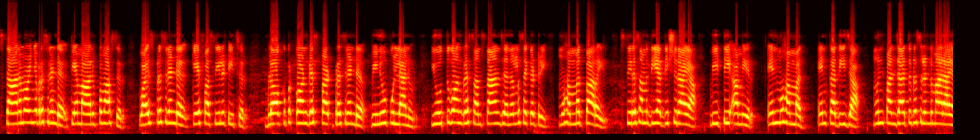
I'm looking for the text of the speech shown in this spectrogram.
സ്ഥാനമൊഴിഞ്ഞ president K Manuppa master vice president K Faseela teacher block Congress president Vinu Pullanur youth Congress സംസ്ഥാന ജനറൽ സെക്രട്ടറി മുഹമ്മദ് പാറയിൽ സ്ഥിരസമിതി അധ്യക്ഷരായ V T Ameer N Muhammad N Khadeeja മുൻ പഞ്ചായത്ത് പ്രസിഡന്റുമാരായ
